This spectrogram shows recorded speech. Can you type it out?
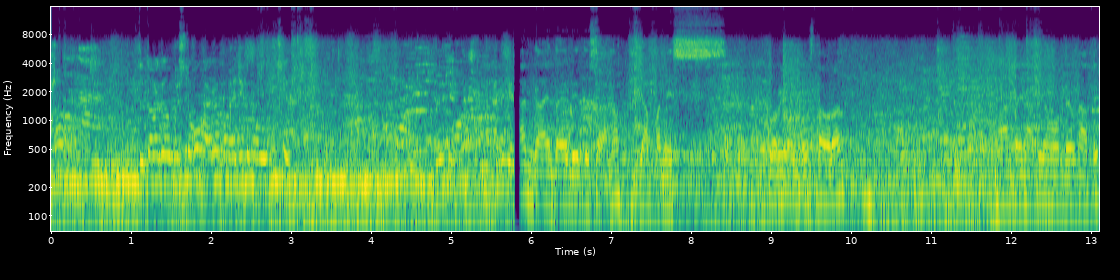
ay ko na. Ito talaga ang gusto ko. Kaya baka hindi ko maubos eh. Yan, kain tayo dito sa ano, Japanese Korean restaurant. Nantay natin yung order natin.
